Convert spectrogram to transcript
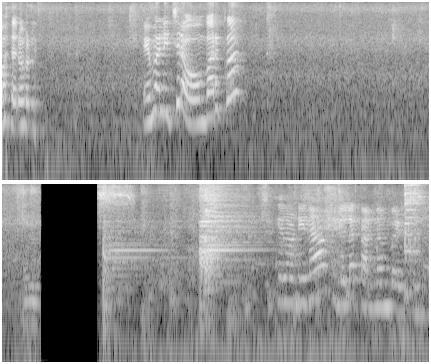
పది రోజులు. ఏమన్నా ఇచ్చిరా హోంవర్క్ చికెన్ వండినా పిల్లలకు అన్నం పెడుతున్నా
